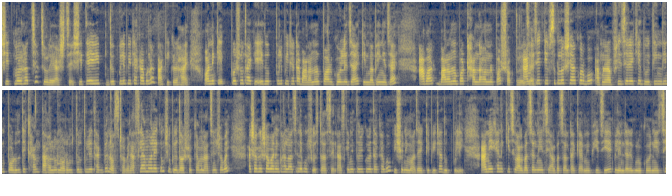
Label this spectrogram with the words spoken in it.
শীত মনে হচ্ছে চলে আসছে। শীতে এই দুধ পুলি পিঠা খাব না তা কী করে হয়? অনেকেই প্রশ্ন থাকে এই দুধ পুলি পিঠাটা বানানোর পর গলে যায় কিংবা ভেঙে যায় আবার বানানোর পর ঠান্ডা হওয়ার পর শক্ত হয়ে যায়। আমি যে টিপসগুলো শেয়ার করব আপনারা ফ্রিজে রেখে দুই তিন দিন পর যদি খান তাহলেও নরম তুলতুলে থাকবে নষ্ট হবে না। আসসালামু আলাইকুম সুপ্রিয় দর্শক কেমন আছেন সবাই? আশা করি সবাই অনেক ভালো আছেন এবং সুস্থ আছেন। আজকে আমি তৈরি করে দেখাবো ভীষণই মজার একটি পিঠা দুধপুলি। আমি এখানে কিছু আলবা চাল নিয়েছি আলবা চালটাকে আমি ভিজিয়ে ব্লেন্ডারে গুঁড়ো করে নিয়েছি।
